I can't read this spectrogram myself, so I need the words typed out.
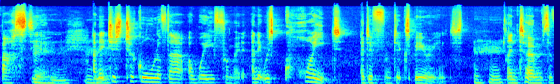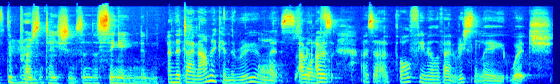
bastion. Mm-hmm, mm-hmm. And it just took all of that away from it. And it was quite a different experience mm-hmm. in terms of the mm-hmm. presentations and the singing and and the dynamic in the room. Oh, it's, I, I, was I was at an all female event recently, which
